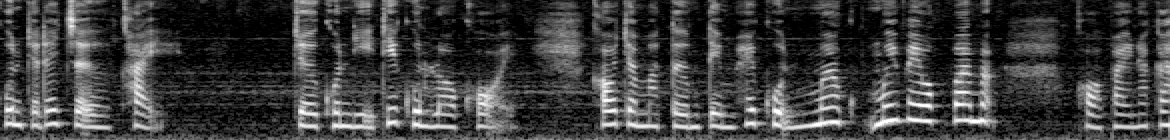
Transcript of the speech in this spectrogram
คุณจะได้เจอใคร เจอคนดีที่คุณรอคอย เขาจะมาเติมเต็มให้คุณเมื่อไม่ไม่ว่าว่าขอไปนะคะ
